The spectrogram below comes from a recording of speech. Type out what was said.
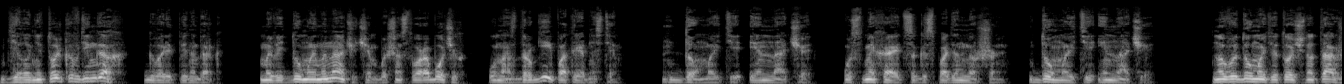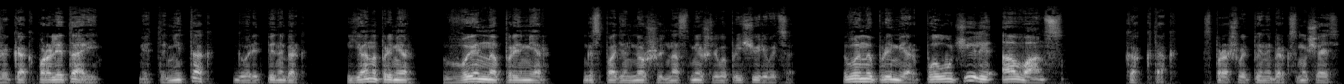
«Дело не только в деньгах», — говорит Пиннеберг. «Мы ведь думаем иначе, чем большинство рабочих. У нас другие потребности». «Думайте иначе», — усмехается господин Мершель. «Думайте иначе. Но вы думаете точно так же, как пролетарий». «Это не так», — говорит Пиннеберг. «Я, например...» «Вы, например...» — господин Мершель насмешливо прищуривается. «Вы, например, получили аванс». «Как так?» — спрашивает Пиннеберг, смущаясь.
